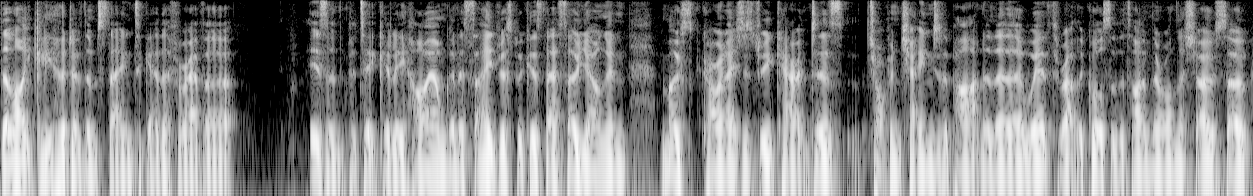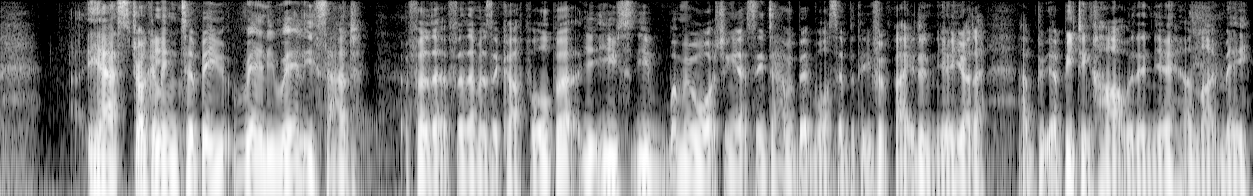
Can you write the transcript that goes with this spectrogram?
the likelihood of them staying together forever isn't particularly high. I'm going to say just because they're so young, and most Coronation Street characters chop and change the partner that they're with throughout the course of the time they're on the show. So, yeah, struggling to be really, really sad for the for them as a couple. But you, you, you when we were watching it, seemed to have a bit more sympathy for Faye, didn't you? You had a, a, a beating heart within you, unlike me.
